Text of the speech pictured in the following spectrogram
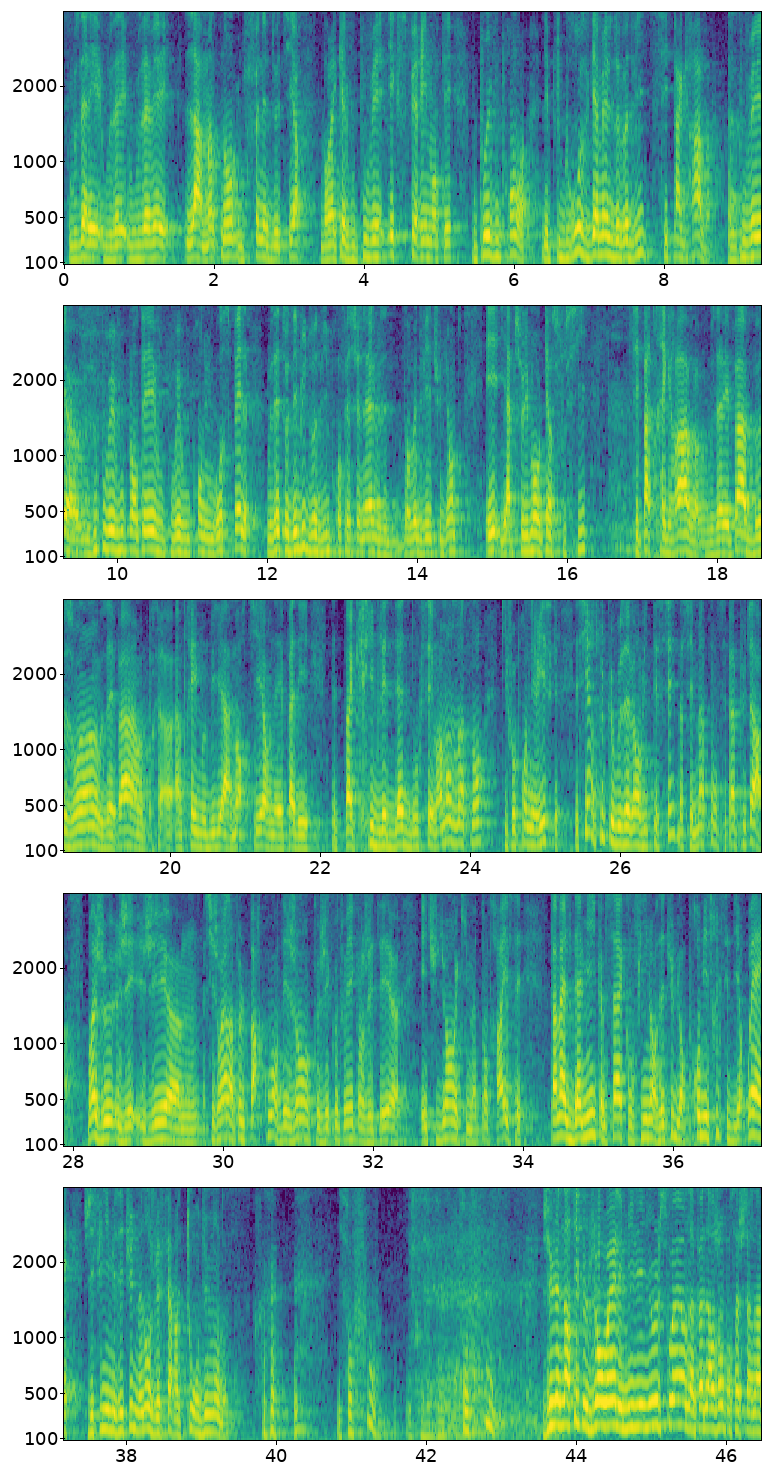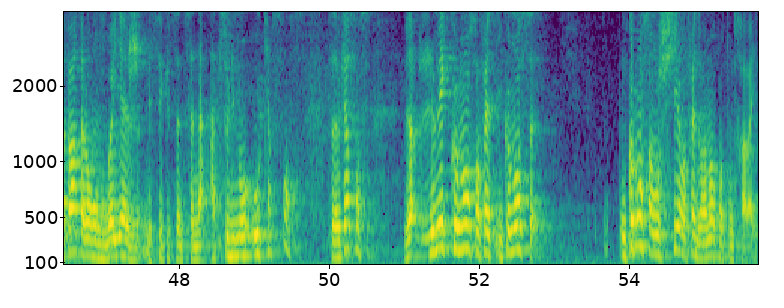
vous, allez, vous, avez là maintenant une fenêtre de tir dans laquelle vous pouvez expérimenter. Vous pouvez vous prendre les plus grosses gamelles de votre vie, c'est pas grave. Vous pouvez, euh, vous pouvez vous planter, vous pouvez vous prendre une grosse pelle. Vous êtes au début de votre vie professionnelle, vous êtes dans votre vie étudiante et il n'y a absolument aucun souci c'est pas très grave. Vous n'avez pas besoin, vous n'avez pas un prêt, immobilier à amortir, vous n'avez pas des, n'êtes pas criblé de dettes. Donc c'est vraiment maintenant qu'il faut prendre les risques. Et s'il y a un truc que vous avez envie de tester, bah c'est maintenant, c'est pas plus tard. Moi, euh, si je regarde un peu le parcours des gens que j'ai côtoyés quand j'étais euh, étudiant et qui maintenant travaillent, c'est pas mal d'amis comme ça qui ont fini leurs études. Leur premier truc, c'est de dire ouais, j'ai fini mes études, maintenant je vais faire un tour du monde. Ils sont fous. Ils sont fous. J'ai lu un article le jour, ouais, les millennials, ouais, on n'a pas d'argent pour s'acheter un appart, alors on voyage. Mais c'est que ça n'a absolument aucun sens. Ça n'a aucun sens. Le mec commence, en fait, il commence. On commence à en chier, en fait, vraiment quand on travaille.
